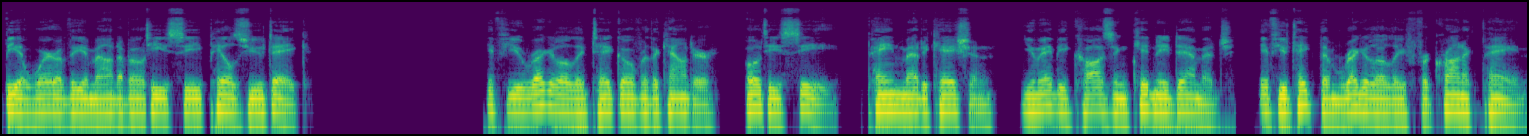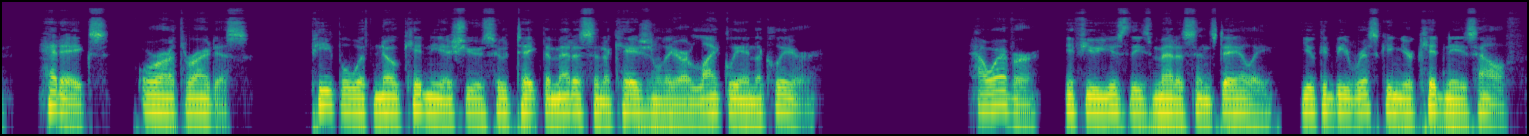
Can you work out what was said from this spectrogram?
Be aware of the amount of OTC pills you take. If you regularly take over-the-counter, OTC, pain medication, you may be causing kidney damage, if you take them regularly for chronic pain, headaches, or arthritis. People with no kidney issues who take the medicine occasionally are likely in the clear. However, if you use these medicines daily, you could be risking your kidney's health.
